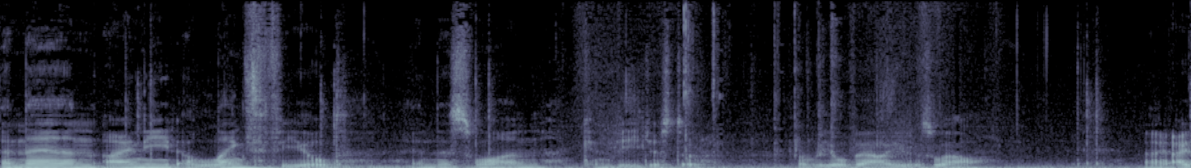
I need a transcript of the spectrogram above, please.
And then I need a length field, and this one can be just a, a real value as well. I, I,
